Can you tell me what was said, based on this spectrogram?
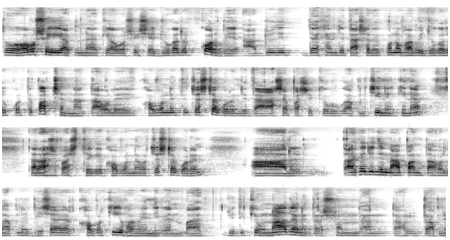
তো অবশ্যই আপনাকে অবশ্যই সে যোগাযোগ করবে। আর যদি দেখেন যে তার সাথে কোনোভাবে যোগাযোগ করতে পারছেন না, তাহলে খবর নিতে চেষ্টা করেন যে তার আশেপাশে কেউ আপনি চিনেন কিনা, তার আশেপাশ থেকে খবর নেওয়ার চেষ্টা করেন। আর তাকে যদি না পান, তাহলে আপনি ভিসার খবর কীভাবে নেবেন? বা যদি কেউ না জানে তার সন্ধান, তাহলে তো আপনি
